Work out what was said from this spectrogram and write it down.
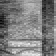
Hmph!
